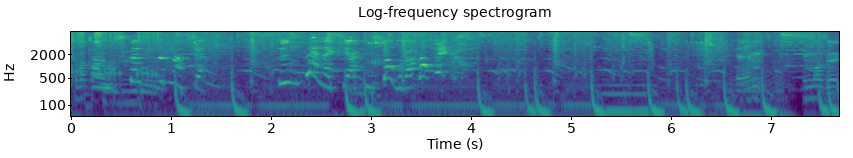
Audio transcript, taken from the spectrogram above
Chyba Ten tak. 14. To jest Benek jakiś, dobra, dawaj go. Ja nie, nie mogę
